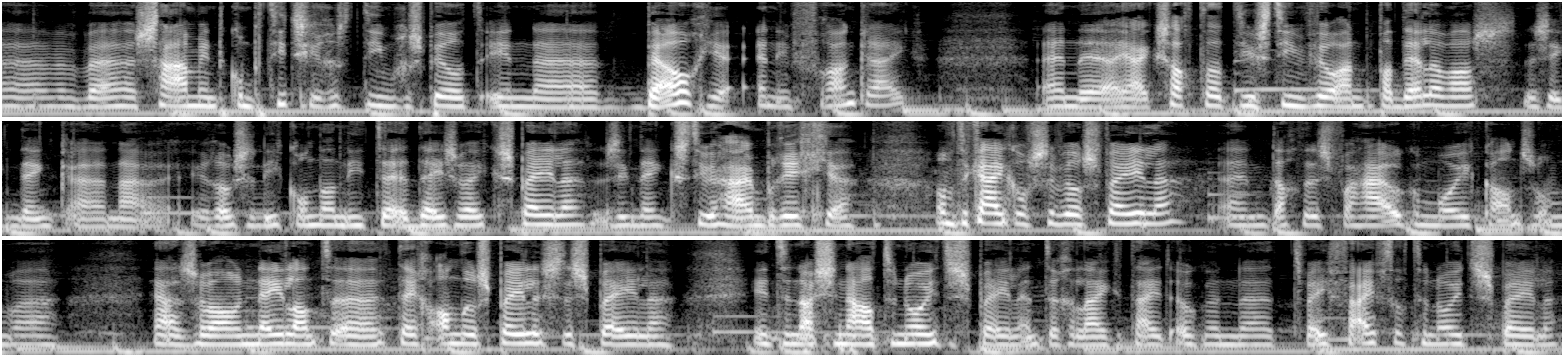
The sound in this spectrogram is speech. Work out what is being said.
Uh, we hebben samen in het competitieteam gespeeld in uh, België en in Frankrijk. En uh, ja, ik zag dat Justine veel aan het padellen was. Dus ik denk, nou, Rosalie kon dan niet deze week spelen. Dus ik denk, ik stuur haar een berichtje om te kijken of ze wil spelen. En ik dacht, het is voor haar ook een mooie kans om ja, zowel in Nederland tegen andere spelers te spelen. Internationaal toernooi te spelen. En tegelijkertijd ook een 250 toernooi te spelen.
